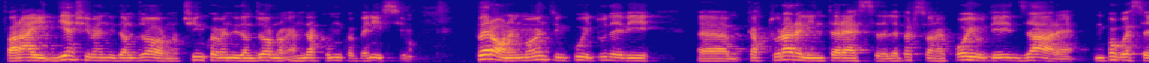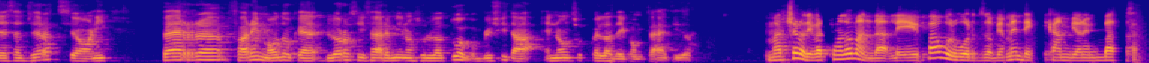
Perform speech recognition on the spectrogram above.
farai 10 vendite al giorno, 5 vendite al giorno e andrà comunque benissimo. Però nel momento in cui tu devi eh, catturare l'interesse delle persone, puoi utilizzare un po' queste esagerazioni per fare in modo che loro si fermino sulla tua pubblicità e non su quella dei competitor. Marcello, ti faccio una domanda. Le Power Words ovviamente cambiano in base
